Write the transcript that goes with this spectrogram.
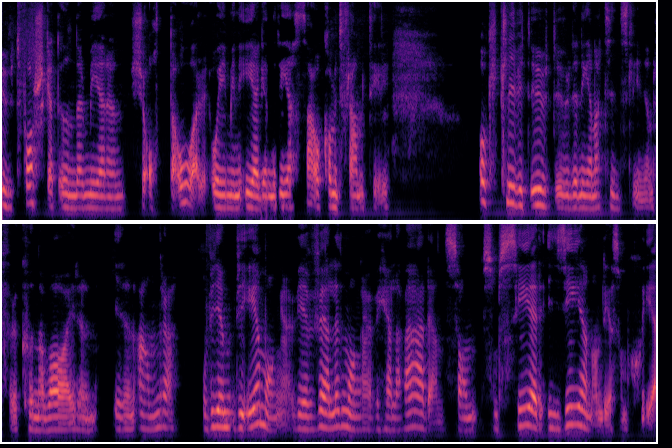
utforskat under mer än 28 år och i min egen resa och kommit fram till. Och klivit ut ur den ena tidslinjen för att kunna vara i den, i den andra. Och vi är, vi är många, vi är väldigt många över hela världen som, som ser igenom det som sker.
